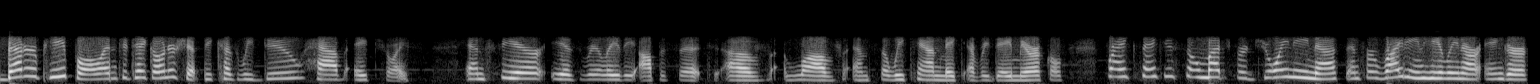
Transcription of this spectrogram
better people and to take ownership because we do have a choice. And fear is really the opposite of love, and so we can make everyday miracles. Frank, thank you so much for joining us and for writing Healing Our Anger.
